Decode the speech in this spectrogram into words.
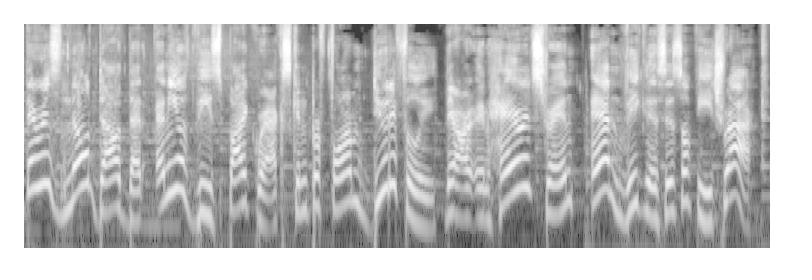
There is no doubt that any of these bike racks can perform dutifully. There are inherent strengths and weaknesses of each rack.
